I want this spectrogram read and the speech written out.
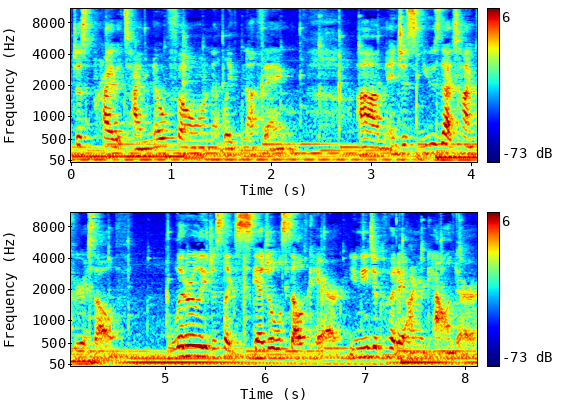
just private time, no phone, like nothing. Um, and just use that time for yourself. Literally, just like schedule self care. You need to put it on your calendar.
